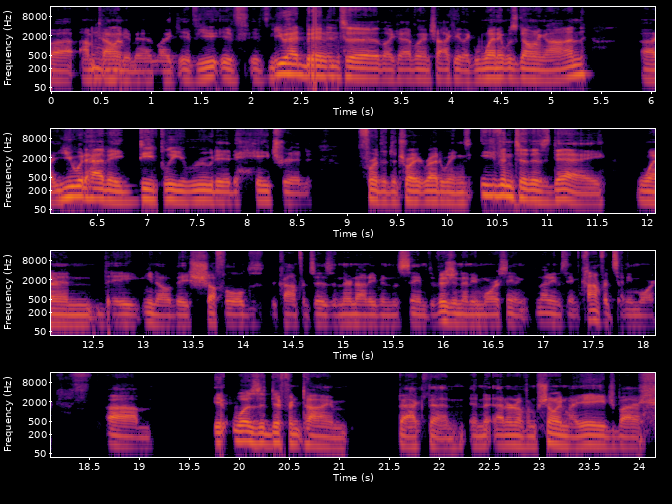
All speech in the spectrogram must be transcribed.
but I'm mm-hmm. telling you, man, like if you if if you had been into like Avalanche hockey, like when it was going on, uh, you would have a deeply rooted hatred for the Detroit Red Wings, even to this day, when they you know they shuffled the conferences and they're not even in the same division anymore, same not even the same conference anymore. Um, it was a different time back then, and I don't know if I'm showing my age by.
